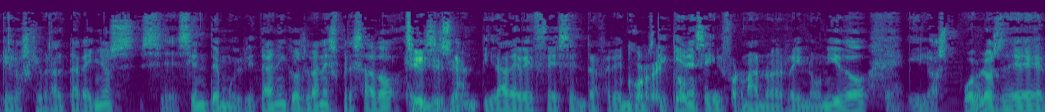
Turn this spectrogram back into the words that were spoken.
que, los gibraltareños se sienten muy británicos, lo han expresado en cantidad de veces en referéndums que quieren seguir formando el Reino Unido y los pueblos de,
